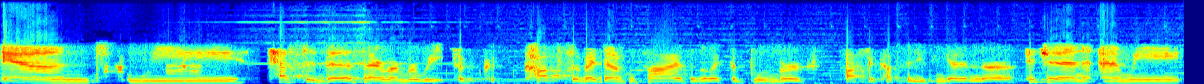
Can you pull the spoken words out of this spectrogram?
and we tested this. I remember we took cups of identical size, they were like the Bloomberg plastic cups that you can get in the kitchen, and we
